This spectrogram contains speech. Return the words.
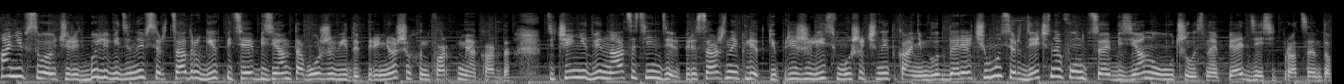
Они, в свою очередь, были введены в сердца других пяти обезьян того же вида, перенесших инфаркт миокарда. В течение 12 недель пересаженные клетки прижились в мышечной ткани, благодаря чему сердечная функция обезьян улучшилась на 5-10%.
